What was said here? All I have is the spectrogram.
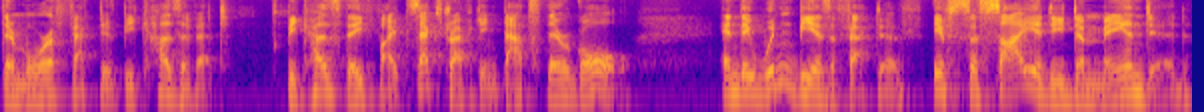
they're more effective because of it. Because they fight sex trafficking. That's their goal. And they wouldn't be as effective if society demanded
